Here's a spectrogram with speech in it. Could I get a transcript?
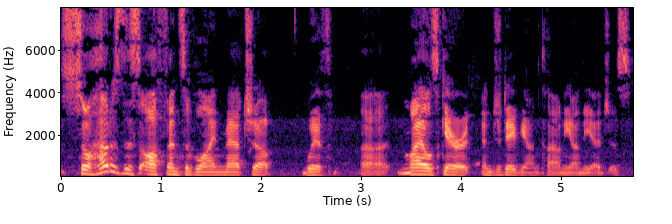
So how does this offensive line match up with uh, Myles Garrett and Jadeveon Clowney on the edges?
